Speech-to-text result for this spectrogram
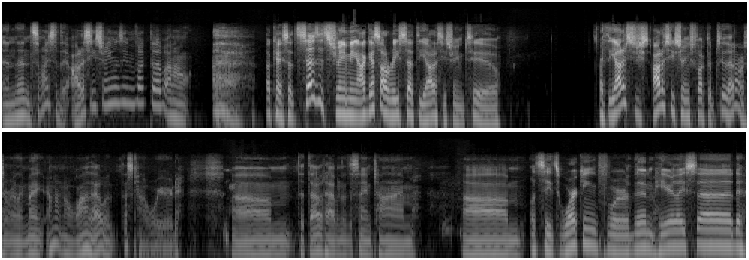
And then somebody said the Odysee stream was even fucked up. I don't. okay, so it says it's streaming. I guess I'll reset the Odysee stream too. If the Odysee Odysee stream's fucked up too, that doesn't really make. I don't know why that would. That's kind of weird. Um, that that would happen at the same time. Um, let's see. It's working for them here. They said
